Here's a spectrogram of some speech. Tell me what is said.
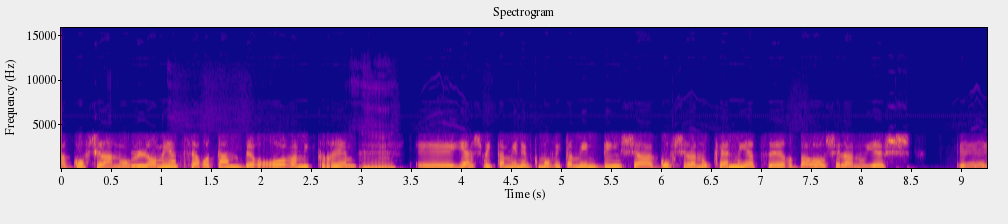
הגוף שלנו לא מייצר אותם ברוב המקרים. Mm-hmm. יש ויטמינים כמו ויטמין D שהגוף שלנו כן מייצר, בעור שלנו יש אה,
